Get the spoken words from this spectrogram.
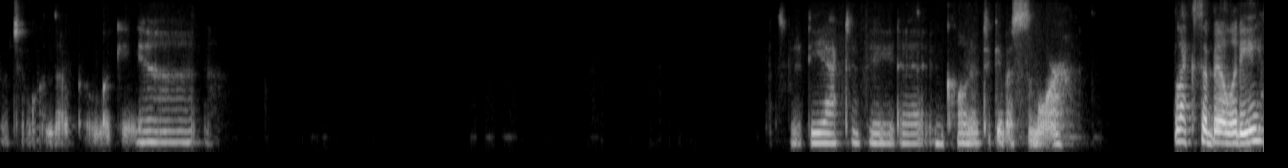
Go to one that we're looking at. Going to deactivate it and clone it to give us some more flexibility.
